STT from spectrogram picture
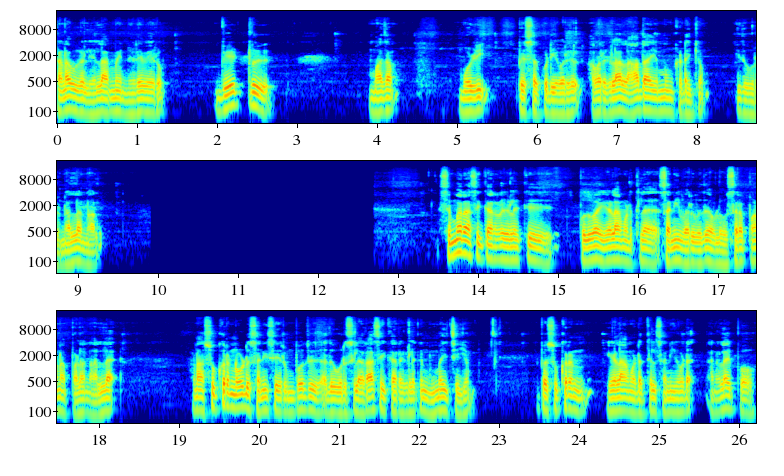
கனவுகள் எல்லாமே நிறைவேறும். வேற்று மதம் மொழி பேசக்கூடியவர்கள் அவர்களால் ஆதாயமும் கிடைக்கும். இது ஒரு நல்ல நாள். சிம்ம ராசிக்காரர்களுக்கு பொதுவாக ஏழாம் இடத்துல சனி வருவது அவ்வளோ சிறப்பான பலன் அல்ல. ஆனால் சுக்கரனோடு சனி சேரும்போது அது ஒரு சில ராசிக்காரர்களுக்கு நன்மை செய்யும். இப்போ சுக்கரன் ஏழாம் இடத்தில் சனியோட அதனால் இப்போது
